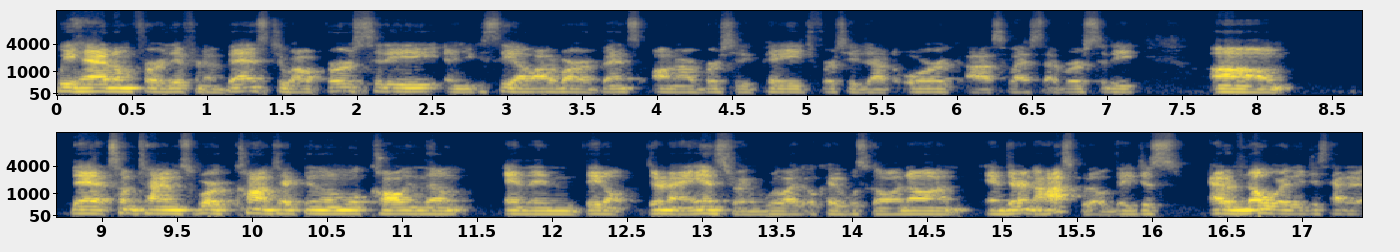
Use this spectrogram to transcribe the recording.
we had them for different events throughout Versiti, and you can see a lot of our events on our Versiti page, versiti.org uh, slash diversity. Um, that sometimes we're contacting them, we're calling them, and then they don't, they're not answering. We're like, okay, what's going on? And they're in the hospital. They just out of nowhere, they just had a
